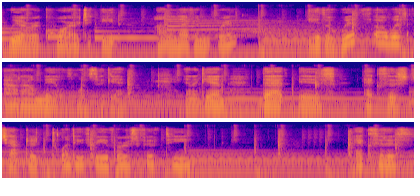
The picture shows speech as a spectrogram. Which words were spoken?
We are required to eat unleavened bread, either with or without our meals, once again. And again, that is Exodus chapter 23, verse 15, Exodus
